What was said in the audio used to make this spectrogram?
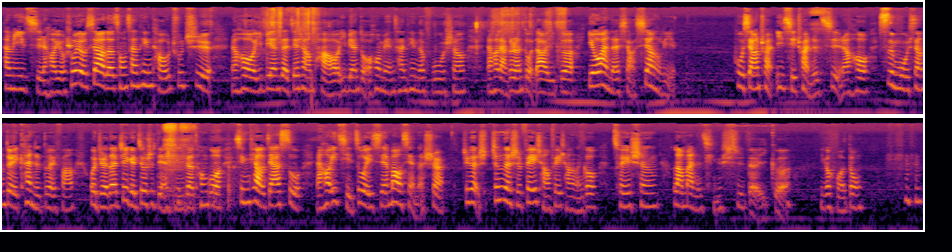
他们一起，然后有说有笑的从餐厅逃出去，然后一边在街上跑，一边躲后面餐厅的服务生，然后两个人躲到一个幽暗的小巷里，互相喘，一起喘着气，然后四目相对看着对方。我觉得这个就是典型的通过心跳加速，然后一起做一些冒险的事儿，这个是真的是非常非常能够催生浪漫的情绪的一个一个活动。嗯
